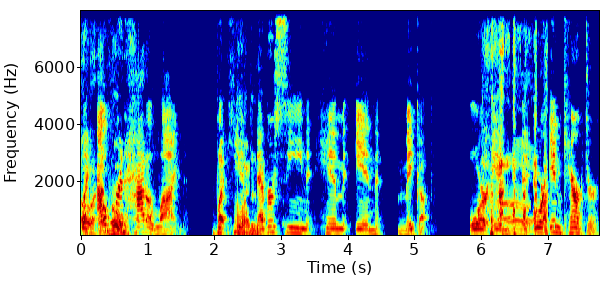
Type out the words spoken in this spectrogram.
like Oh, alfred Oh. had a line but he Oh, had never seen him in makeup or in Oh. or in character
